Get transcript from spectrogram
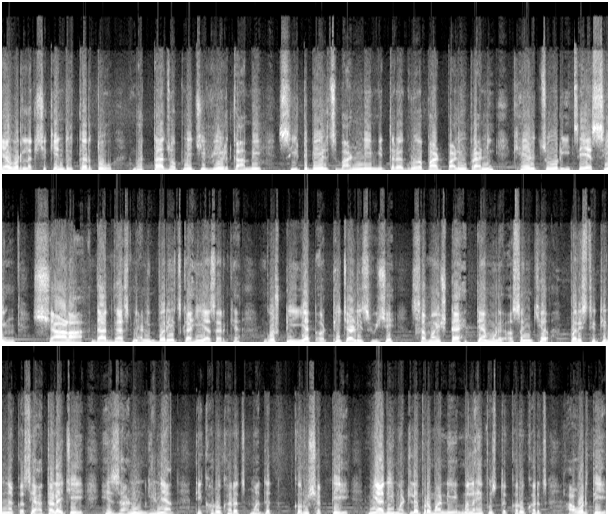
यावर लक्ष केंद्रित करतो. भत्ता झोपण्याची वेळ कामे सीट बेल्ट्स भांडणे मित्र गृहपाठ पाळीव प्राणी खेळ चोरी सेसिंग शाळा दात घासणे आणि बरेच काही यासारख्या गोष्टी यात अठ्ठेचाळीस विषय समाविष्ट आहेत. त्यामुळे असंख्य परिस्थितींना कसे हाताळायचे हे जाणून घेण्यात ते खरोखरच मदत करू शकते. मी आधी म्हटल्याप्रमाणे मला हे पुस्तक खरोखरच आवडते.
